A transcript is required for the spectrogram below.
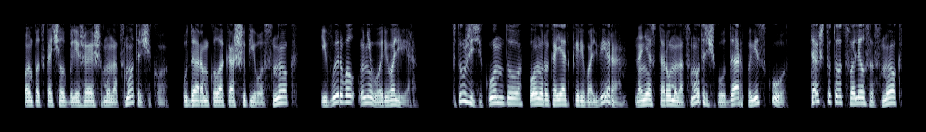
Он подскочил к ближайшему надсмотрщику, ударом кулака шип его с ног и вырвал у него револьвер. В ту же секунду он рукояткой револьвера нанес второму надсмотрщику удар по виску, так что тот свалился с ног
